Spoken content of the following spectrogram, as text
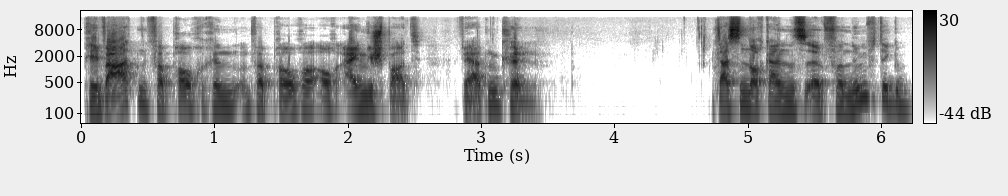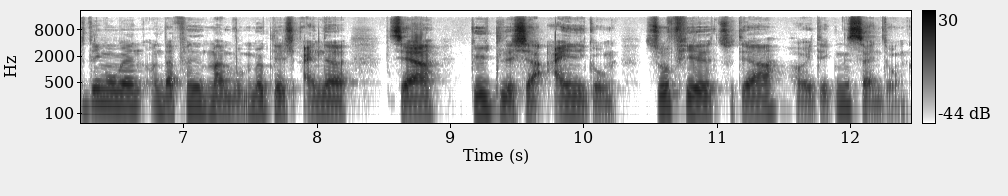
privaten Verbraucherinnen und Verbraucher auch eingespart werden können. Das sind noch ganz äh, vernünftige Bedingungen und da findet man womöglich eine sehr gütliche Einigung. So viel zu der heutigen Sendung.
